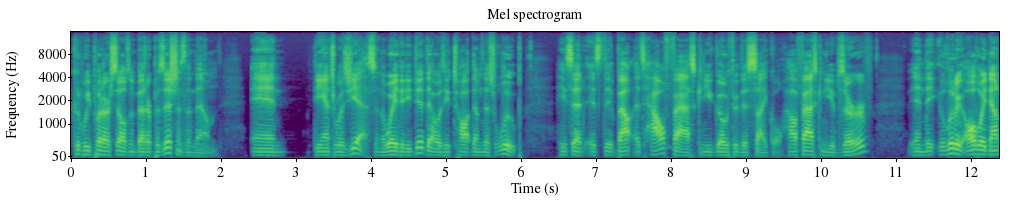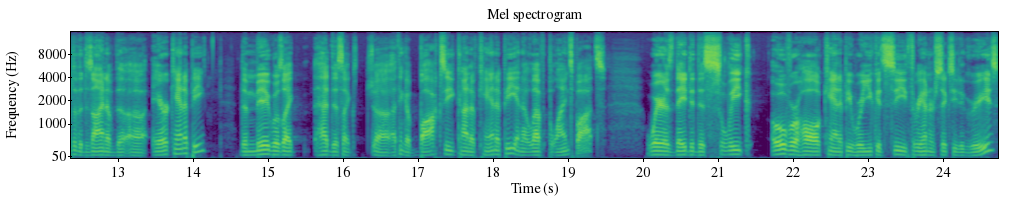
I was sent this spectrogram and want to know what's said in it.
Could we put ourselves in better positions than them? And the answer was yes. And the way that he did that was he taught them this loop. He said it's the about it's how fast can you go through this cycle? How fast can you observe? And they, literally all the way down to the design of the uh, air canopy. The MiG was like had this like uh, I think a boxy kind of canopy and it left blind spots, whereas they did this sleek overhaul canopy where you could see 360 degrees.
